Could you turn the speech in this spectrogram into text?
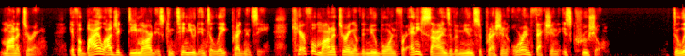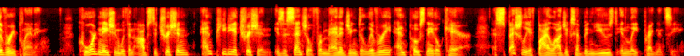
Monitoring. If a biologic DMARD is continued into late pregnancy, careful monitoring of the newborn for any signs of immune suppression or infection is crucial. Delivery planning. Coordination with an obstetrician and pediatrician is essential for managing delivery and postnatal care, especially if biologics have been used in late pregnancy.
